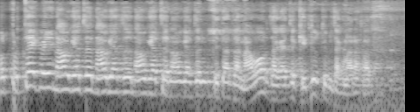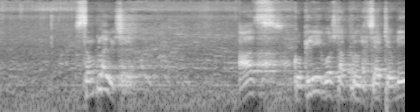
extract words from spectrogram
पण प्रत्येक वेळी नाव घ्यायचं नाव घ्यायचं नाव घ्यायचं नाव घ्यायचं ते त्या नावावर जगायचं किती तुम्ही जगणार आहात? संपला विषय. आज कुठलीही गोष्ट आपण लक्षात ठेवली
